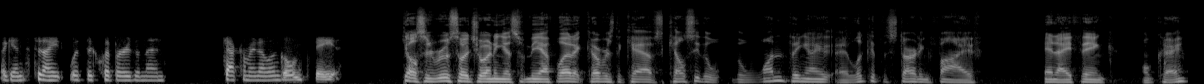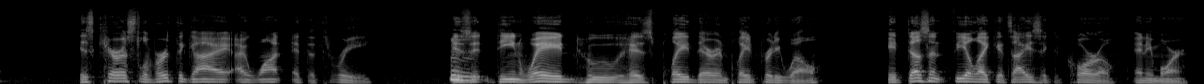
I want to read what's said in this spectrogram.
against tonight with the Clippers, and then Sacramento and Golden State. Kelsey Russo joining us from the Athletic covers the Cavs. Kelsey, the the one thing I, I look at the starting five, and I think, okay, is Caris LeVert the guy I want at the 3 mm-hmm. Is it Dean Wade who has played there and played pretty well? It doesn't feel like it's Isaac Okoro anymore.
